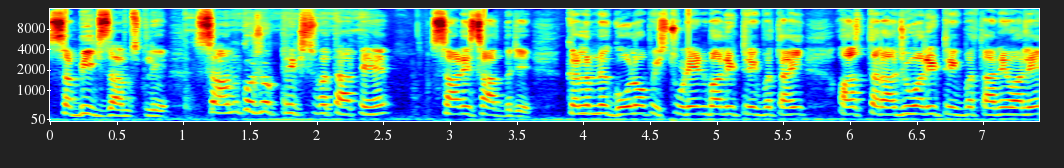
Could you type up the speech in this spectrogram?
सभी एग्ज़ाम्स के लिए। शाम को जो ट्रिक्स बताते हैं, साढ़े सात बजे। कल हमने गोल ऑफ़ स्टूडेंट वाली ट्रिक बताई, आज तराजू वाली ट्रिक बताने वाले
